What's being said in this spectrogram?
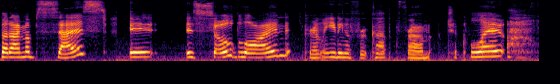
but I'm obsessed. It is so blonde. Currently eating a fruit cup from Chick-fil-A.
